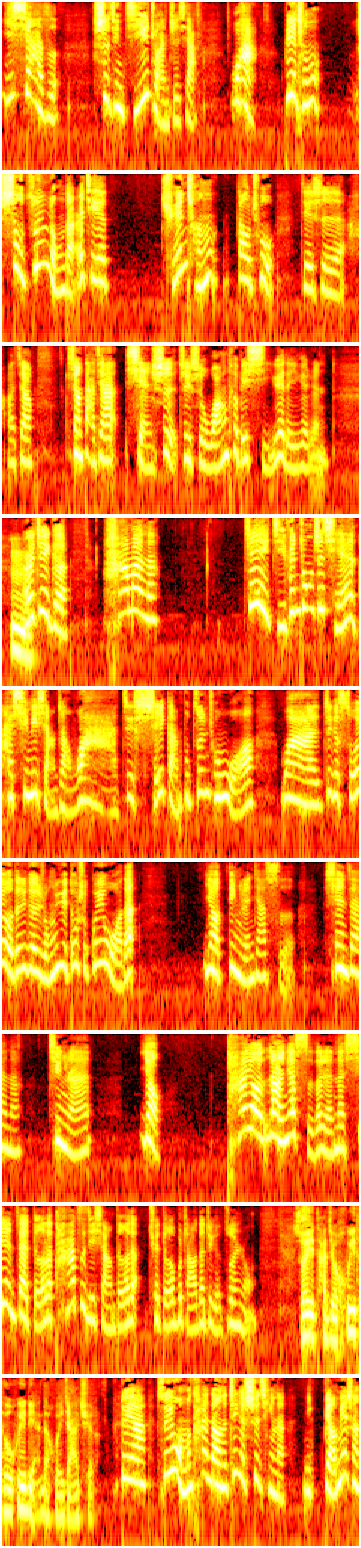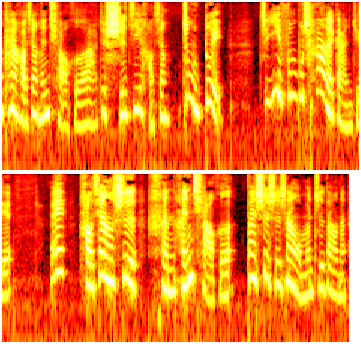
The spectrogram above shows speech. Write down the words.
一下子事情急转直下，哇，变成受尊荣的，而且全程到处就是好像向大家显示这是王特别喜悦的一个人。嗯，而这个哈曼呢，这几分钟之前还心里想着：哇，这谁敢不尊崇我？哇，这个所有的这个荣誉都是归我的，要定人家死。现在呢，竟然要他要让人家死的人呢，现在得了他自己想得的，却得不着的这个尊荣。所以他就灰头灰脸的回家去了。对呀、所以我们看到呢，这个事情呢，你表面上看好像很巧合啊，这时机好像正对，这一分不差的感觉，哎，好像是很很巧合。但事实上，我们知道呢，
